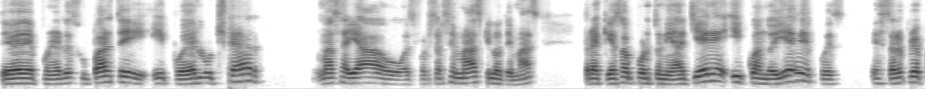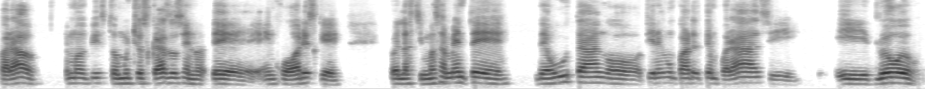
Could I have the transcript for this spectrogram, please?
debe de poner de su parte y, poder luchar más allá o esforzarse más que los demás para que esa oportunidad llegue y cuando llegue, pues estar preparado. Hemos visto muchos casos en, en jugadores que, pues lastimosamente, debutan o tienen un par de temporadas y, y luego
